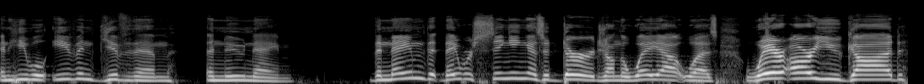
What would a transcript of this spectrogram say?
and he will even give them a new name. The name that they were singing as a dirge on the way out was, Where are you, God?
